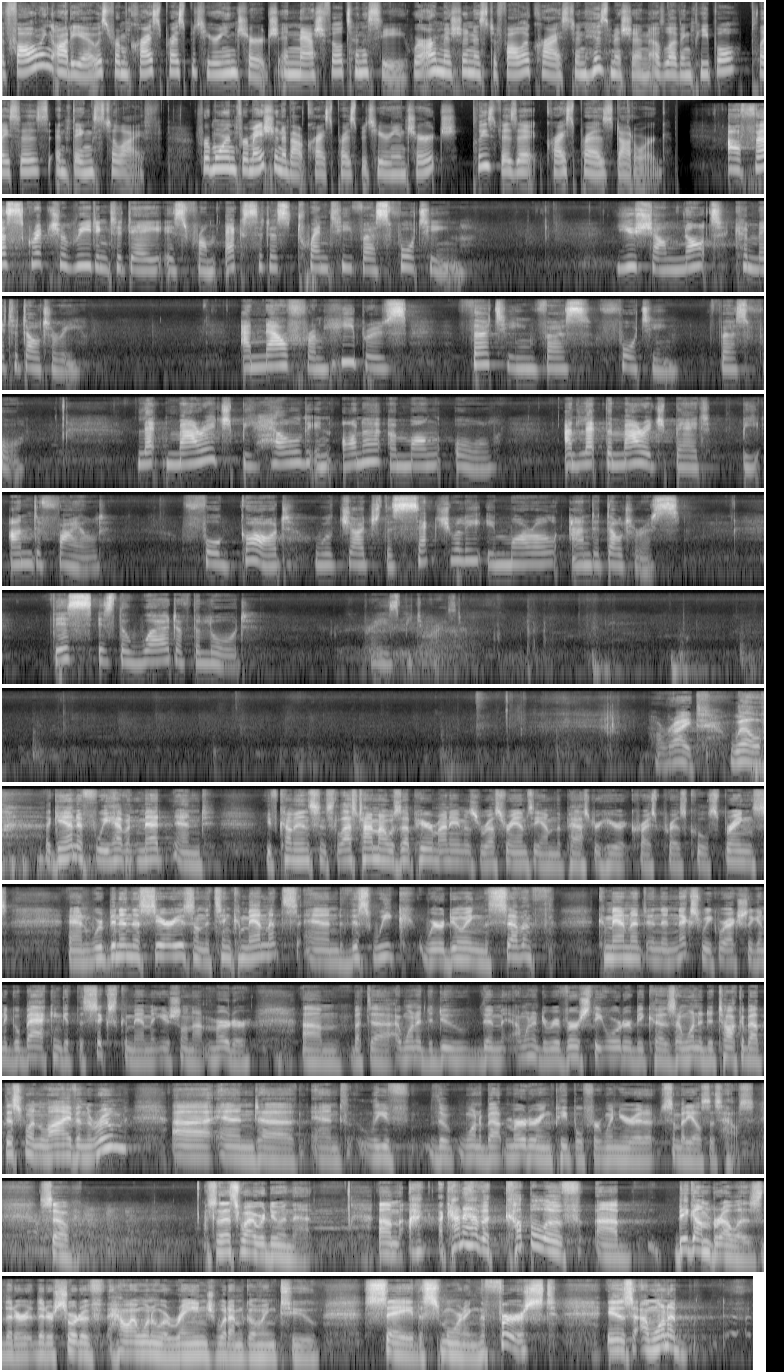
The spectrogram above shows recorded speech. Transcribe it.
The following audio is from Christ Presbyterian Church in Nashville, Tennessee, where our mission is to follow Christ in his mission of loving people, places, and things to life. For more information about Christ Presbyterian Church, please visit christpres.org. Our first scripture reading today is from Exodus 20, verse 14. You shall not commit adultery. And now from Hebrews 13, verse 14 verse 4. Let marriage be held in honor among all, and let the marriage bed be undefiled. For God will judge the sexually immoral and adulterous. This is the word of the Lord. Praise be to Christ. All right. Well, again, if we haven't met and you've come in since the last time I was up here, my name is Russ Ramsey. I'm the pastor here at Christ Pres Cool Springs. And we've been in this series on the Ten Commandments, and this week we're doing the seventh commandment, and then next week we're actually going to go back and get the sixth commandment: "You shall not murder." Um, but uh, I wanted to do them. I wanted to reverse the order because I wanted to talk about this one live in the room, uh, and uh, and leave the one about murdering people for when you're at somebody else's house. So, so that's why we're doing that. Um, I, I kind of have a couple of uh, big umbrellas that are, that are sort of how I want to arrange what I'm going to say this morning. The first is I want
